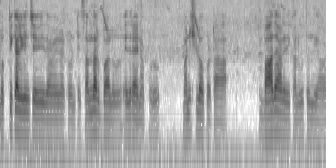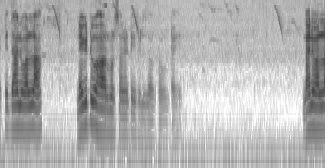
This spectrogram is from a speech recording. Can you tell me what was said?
నొప్పి కలిగించే విధమైనటువంటి సందర్భాలు ఎదురైనప్పుడు మనిషి లోపల బాధ అనేది కలుగుతుంది కాబట్టి దానివల్ల నెగిటివ్ హార్మోన్స్ అనేటివి రిలీజ్ అవుతూ ఉంటాయి. దానివల్ల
